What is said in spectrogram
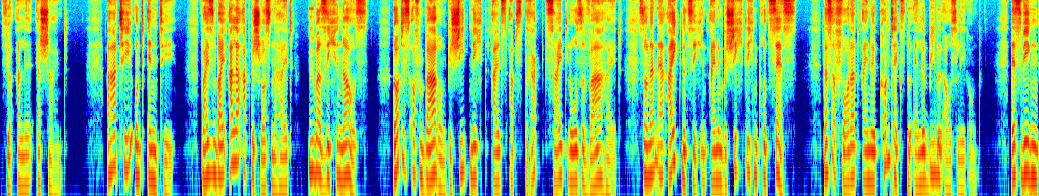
für alle erscheint. AT und NT weisen bei aller Abgeschlossenheit über sich hinaus. Gottes Offenbarung geschieht nicht als abstrakt zeitlose Wahrheit, sondern ereignet sich in einem geschichtlichen Prozess. Das erfordert eine kontextuelle Bibelauslegung. Deswegen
